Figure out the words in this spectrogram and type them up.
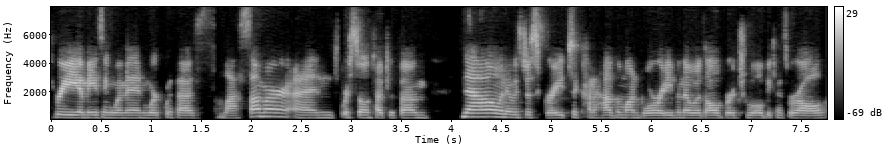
three amazing women work with us last summer, and we're still in touch with them now. And it was just great to kind of have them on board, even though it was all virtual because we're all,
